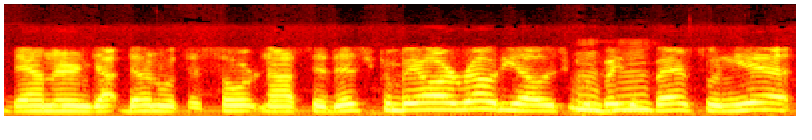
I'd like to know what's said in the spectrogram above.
down there and got done with the sorting. I said, "This can be our rodeo. This can be the best one yet."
